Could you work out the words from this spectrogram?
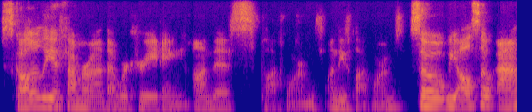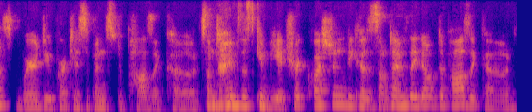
scholarly ephemera that we're creating on this platforms, on these platforms. So we also asked, where do participants deposit code? Sometimes this can be a trick question because sometimes they don't deposit code.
